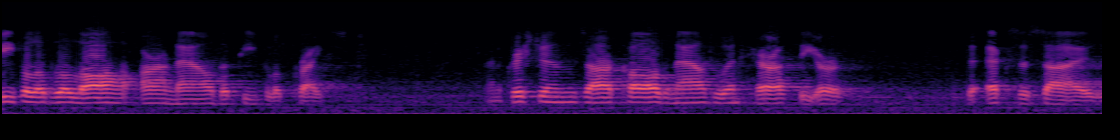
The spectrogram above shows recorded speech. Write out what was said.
People of the law are now the people of Christ. And Christians are called now to inherit the earth, to exercise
